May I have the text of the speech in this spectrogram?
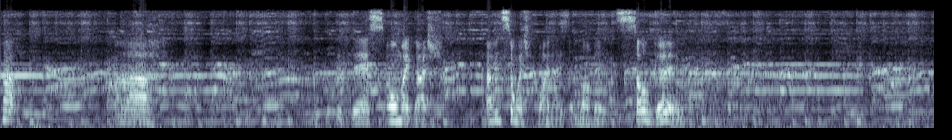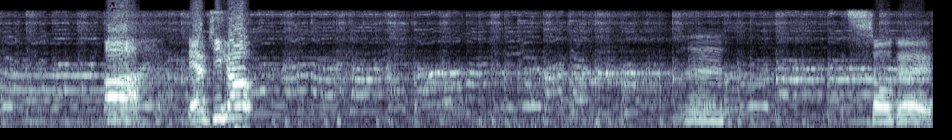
pop. Ah. At this. Oh my gosh. I'm having so much fun. I, I love it. It's so good. Ah, damn Jihyo! Mmm. It's so good.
